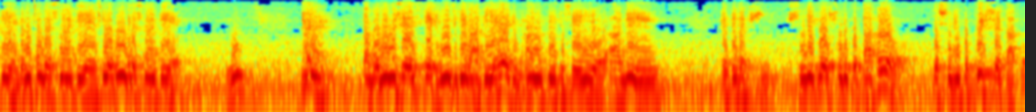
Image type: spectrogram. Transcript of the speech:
की है, ग्रंथों की रचना की है, श्लोकों की रचना की है। तब उन्हीं में से एक नीति की बात यह है कि भानु पीठ से ही और आगे कहते जब सूर्य को सूर्य को तापो तो सूर्य को पीठ से तापो।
